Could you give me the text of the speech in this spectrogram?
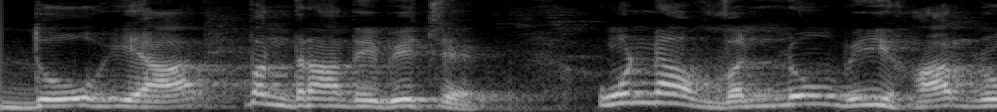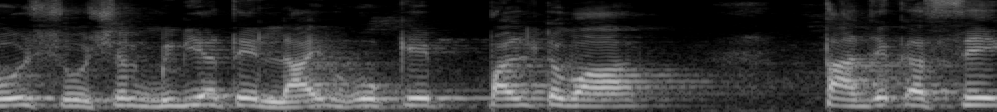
2015 ਦੇ ਵਿੱਚ ਉਹਨਾਂ ਵੱਲੋਂ ਵੀ ਹਰ ਰੋਜ਼ ਸੋਸ਼ਲ ਮੀਡੀਆ ਤੇ ਲਾਈਵ ਹੋ ਕੇ ਪਲਟਵਾਰ ਤੰਜ ਕੱਸੇ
